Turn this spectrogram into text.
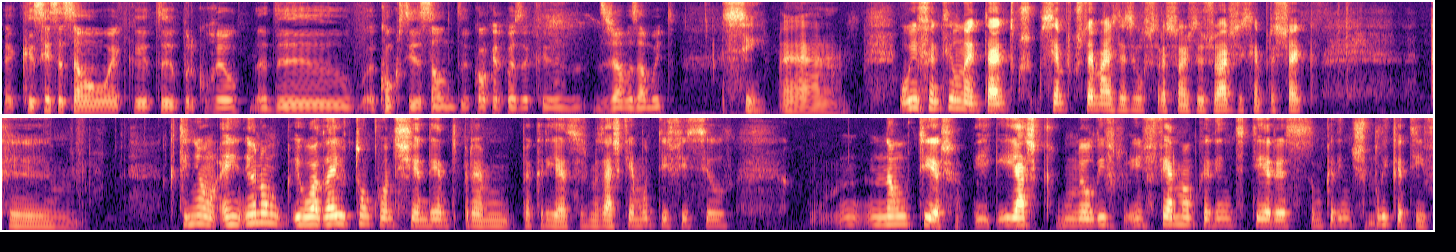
eh, que sensação é que te percorreu de concretização de qualquer coisa que desejavas há muito? Sim. ah, o infantil, no entanto, sempre gostei mais das ilustrações do Jorge e sempre achei que, que tinham. Eu, não, eu odeio o tom condescendente para, para crianças, mas acho que é muito difícil não o ter. E, e acho que o meu livro enferma um bocadinho de ter esse. um bocadinho explicativo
